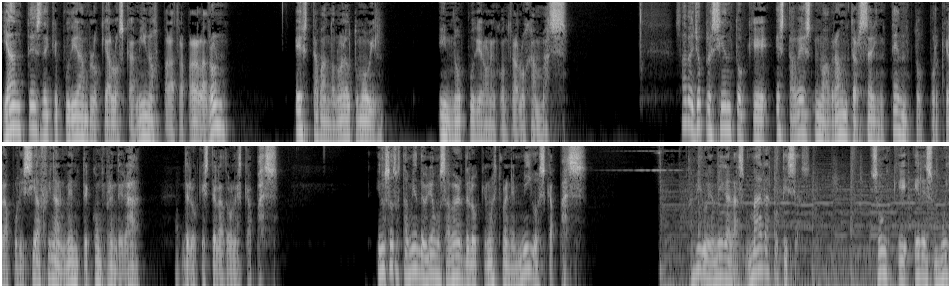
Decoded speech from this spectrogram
y antes de que pudieran bloquear los caminos para atrapar al ladrón, éste abandonó el automóvil y no pudieron encontrarlo jamás. Sabe, yo presiento que esta vez no habrá un tercer intento porque la policía finalmente comprenderá de lo que este ladrón es capaz. Y nosotros también deberíamos saber de lo que nuestro enemigo es capaz. Amigo y amiga, las malas noticias son que eres muy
